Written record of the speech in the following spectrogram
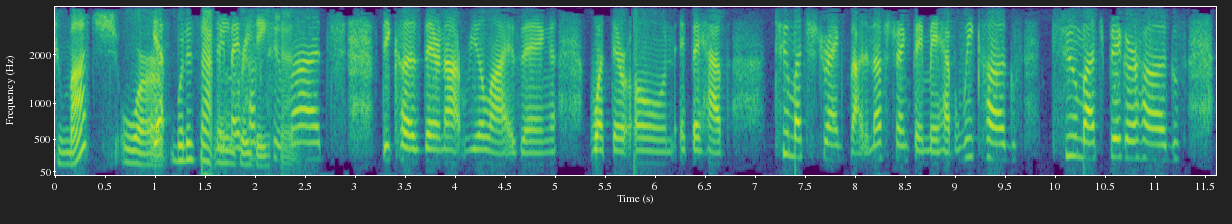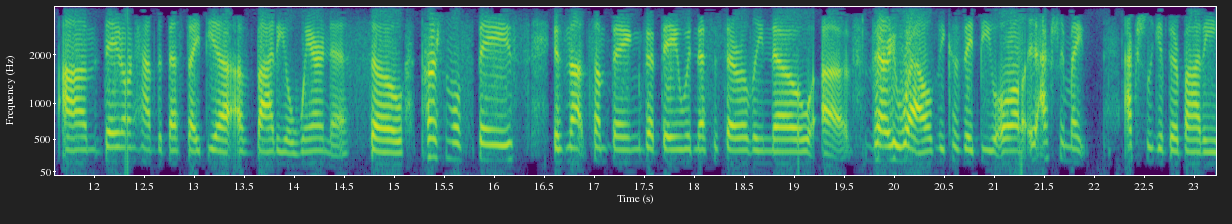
too much, or Yep. what does that they mean? may gradation. hug too much because they're not realizing what their own if they have too much strength not enough strength they may have weak hugs too much bigger hugs um, they don't have the best idea of body awareness so personal space is not something that they would necessarily know of very well because they'd be all it actually might actually give their body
